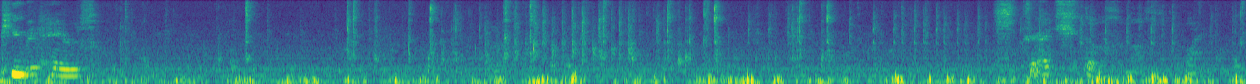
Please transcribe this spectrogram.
pubic hairs. Stretch those muscles.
